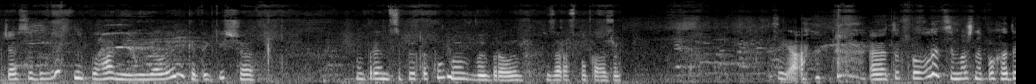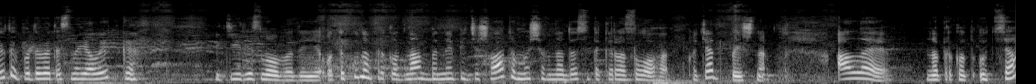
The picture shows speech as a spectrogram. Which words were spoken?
Хоча всі дивлюсь, непогані ялинки, такі, що, ну, в принципі, таку ми вибрали. б. Зараз покажу. Це я. Е, Тут по вулиці можна походити, подивитись на ялинки, які різновиди є. Отаку, наприклад, нам би не підійшла, тому що вона досить таки розлога, хоча пишна. Але, наприклад, оця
